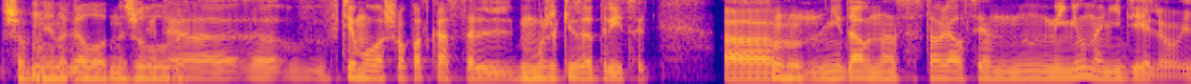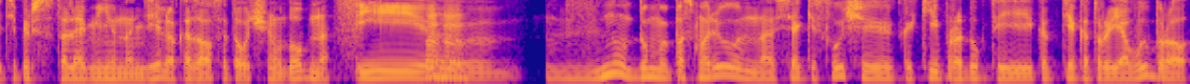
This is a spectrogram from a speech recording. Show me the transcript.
Чтобы не на голодный желудок. Это э, в тему вашего подкаста «Мужики за 30». Uh, угу. Недавно составлялся меню на неделю, и теперь составляю меню на неделю. Оказалось, это очень удобно. И угу. Ну, думаю, посмотрю на всякий случай, какие продукты, те, которые я выбрал,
